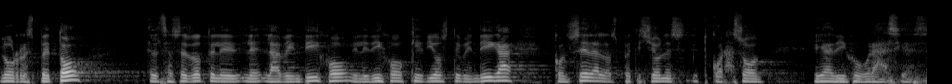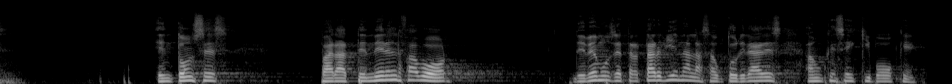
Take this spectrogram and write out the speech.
lo respetó, el sacerdote le, la bendijo y le dijo que Dios te bendiga, conceda las peticiones de tu corazón. Ella dijo gracias. Entonces, para tener el favor, debemos de tratar bien a las autoridades aunque se equivoque.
